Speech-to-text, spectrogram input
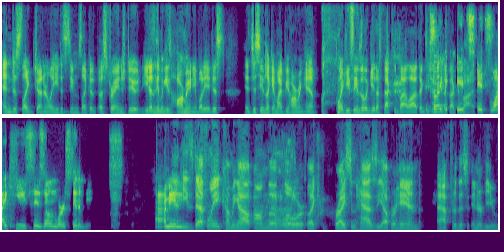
and just like generally, he just seems like a, a strange dude. He doesn't seem like he's harming anybody. It just it just seems like it might be harming him. like he seems to get affected by a lot of things he it's shouldn't like get affected it's by. it's like he's his own worst enemy. I And mean, he's definitely coming out on the lower. Like Bryson has the upper hand after this interview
